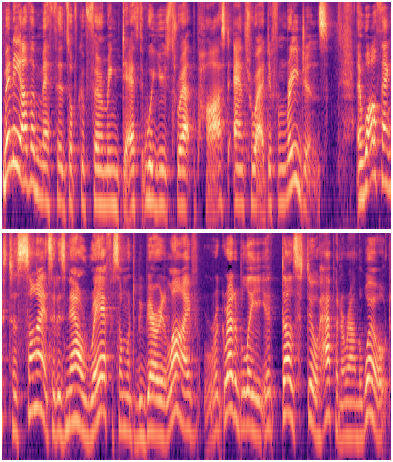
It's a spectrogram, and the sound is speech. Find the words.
Many other methods of confirming death were used throughout the past and throughout different regions. And while thanks to science it is now rare for someone to be buried alive, regrettably it does still happen around the world.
